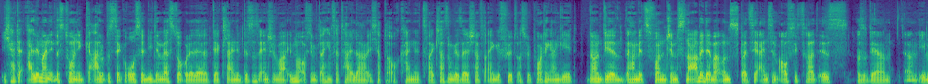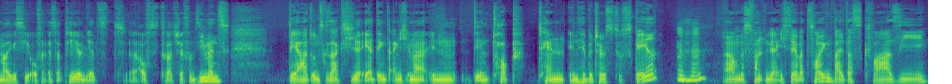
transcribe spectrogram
ich hatte alle meine Investoren, egal ob es der große Lead-Investor oder der, der kleine Business Angel war, immer auf dem gleichen Verteiler. Ich habe da auch keine Zweiklassengesellschaft eingeführt, was Reporting angeht. Na, und wir, haben jetzt von Jim Snabe, der bei uns bei C1 im Aufsichtsrat ist, also der ähm, ehemalige CEO von SAP und jetzt äh, Aufsichtsratschef von Siemens, der hat uns gesagt, hier, er denkt eigentlich immer in den Top 10 Inhibitors to Scale. Ähm, das fanden wir eigentlich sehr überzeugend, weil das quasi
